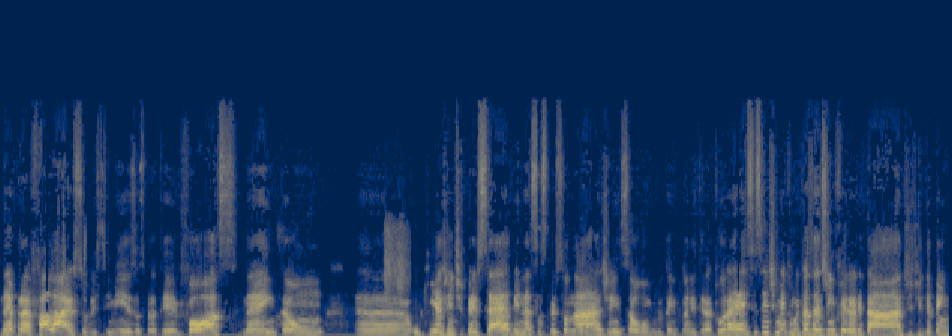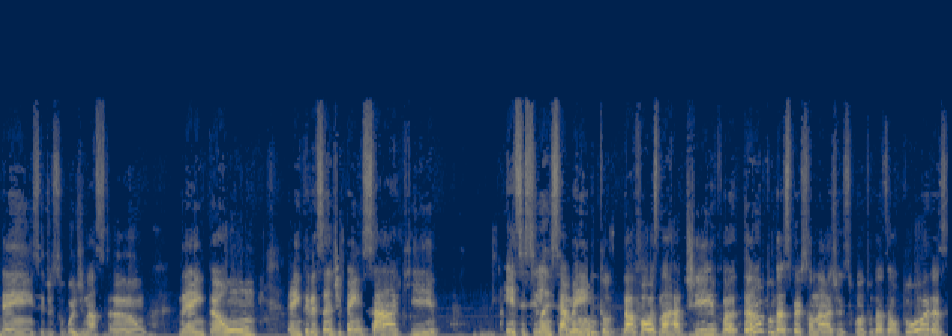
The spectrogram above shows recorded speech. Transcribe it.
né, para falar sobre si mesmas, para ter voz, né? Então, uh, o que a gente percebe nessas personagens ao longo do tempo na literatura é esse sentimento muitas vezes de inferioridade, de dependência, de subordinação, né? Então, é interessante pensar que esse silenciamento da voz narrativa, tanto das personagens quanto das autoras,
